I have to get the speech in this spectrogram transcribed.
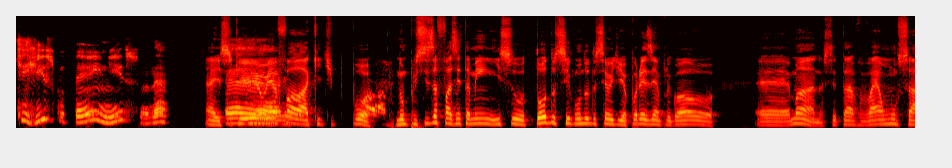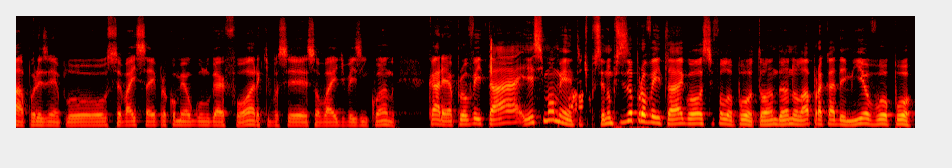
Que risco tem nisso, né? É isso que eu ia É. falar, que tipo, pô, não precisa fazer também isso todo segundo do seu dia. Por exemplo, igual, é, mano, você tá, vai almoçar, por exemplo, ou você vai sair pra comer em algum lugar fora que você só vai de vez em quando. Cara, é aproveitar esse momento. Tipo, você não precisa aproveitar igual você falou, pô, tô andando lá pra academia, eu vou, pô,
